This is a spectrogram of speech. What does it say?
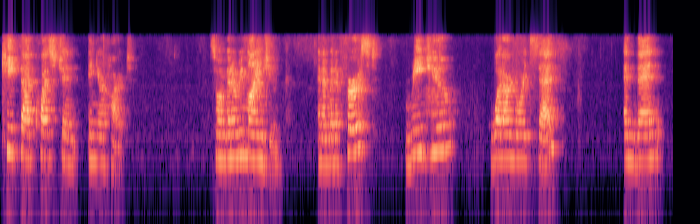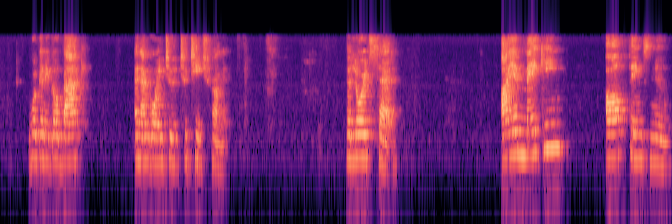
keep that question in your heart. So I'm going to remind you, and I'm going to first read you what our Lord said, and then we're going to go back and I'm going to, to teach from it. The Lord said, I am making all things new.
